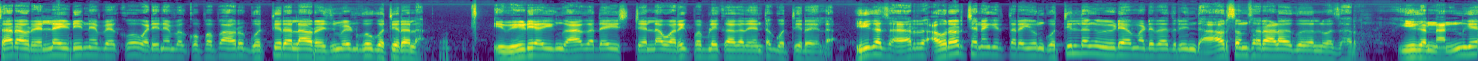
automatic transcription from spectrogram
ಸರ್ ಅವರೆಲ್ಲ ಹಿಡಿನೇ ಬೇಕು ಹೊಡಿನೇ ಬೇಕು ಪಾಪ ಅವ್ರಿಗೆ ಗೊತ್ತಿರಲ್ಲ ಅವ್ರ ರೆಜಿಮೆಂಟ್ಗೂ ಗೊತ್ತಿರಲ್ಲ. ಈ ವಿಡಿಯೋ ಹಿಂಗೆ ಆಗದೆ ಇಷ್ಟೆಲ್ಲ ಹೊರಗೆ ಪಬ್ಲಿಕ್ ಆಗದೆ ಅಂತ ಗೊತ್ತಿರೋಲ್ಲ ಈಗ ಸರ್ ಅವ್ರವ್ರು ಚೆನ್ನಾಗಿರ್ತಾರೆ ಇವ್ನು ಗೊತ್ತಿಲ್ದಂಗೆ ವಿಡಿಯೋ ಮಾಡಿರೋದ್ರಿಂದ ಅವ್ರ ಸಂಸಾರ ಹಾಳಾಗೋಲ್ವ ಸರ್? ಈಗ ನನಗೆ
